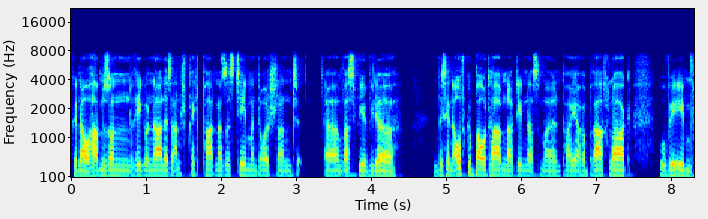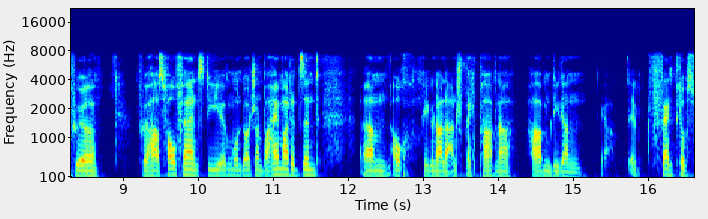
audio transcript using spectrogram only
genau haben so ein regionales Ansprechpartnersystem in Deutschland, äh, was wir wieder ein bisschen aufgebaut haben, nachdem das mal ein paar Jahre brach lag, wo wir eben für, für HSV-Fans, die irgendwo in Deutschland beheimatet sind, ähm, auch regionale Ansprechpartner haben, die dann ja, Fanclubs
